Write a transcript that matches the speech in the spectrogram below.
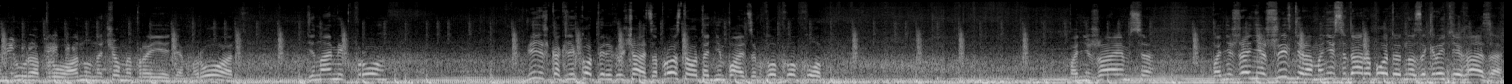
Enduro Pro. А ну, на чем мы проедем? Road. Динамик Pro. Видишь, как легко переключается? Просто вот одним пальцем. Хлоп-хлоп-хлоп. Понижаемся. Понижение шифтером, они всегда работают на закрытии газа.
